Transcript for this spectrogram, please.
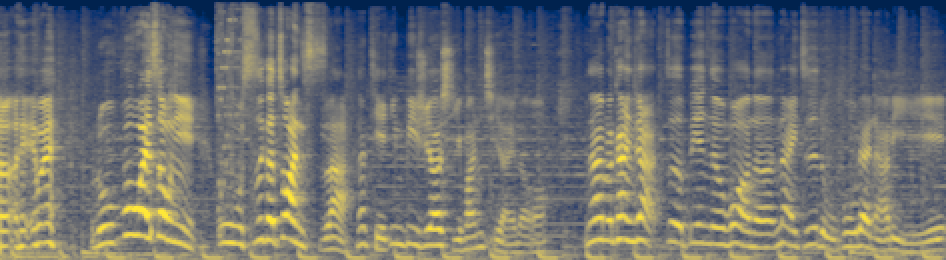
因为鲁夫会送你五十个钻石啊，那铁定必须要喜欢起来的哦。那我们看一下这边的话呢，那一只鲁夫在哪里？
